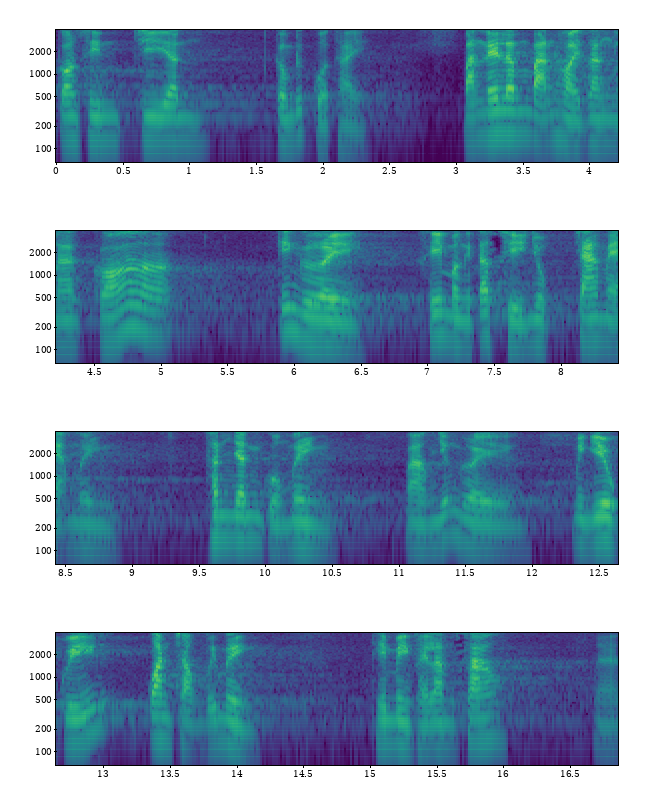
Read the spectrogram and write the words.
con xin tri ân công đức của Thầy. Bạn Lê Lâm bạn hỏi rằng là có cái người khi mà người ta sỉ nhục cha mẹ mình, thân nhân của mình và những người mình yêu quý, quan trọng với mình thì mình phải làm sao? Đấy.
